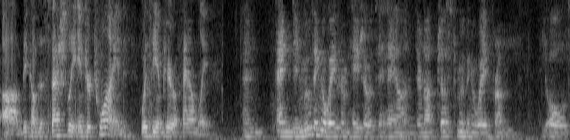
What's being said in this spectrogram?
um, becomes especially intertwined with the imperial family. And and in moving away from Heijo to Heian, they're not just moving away from the old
